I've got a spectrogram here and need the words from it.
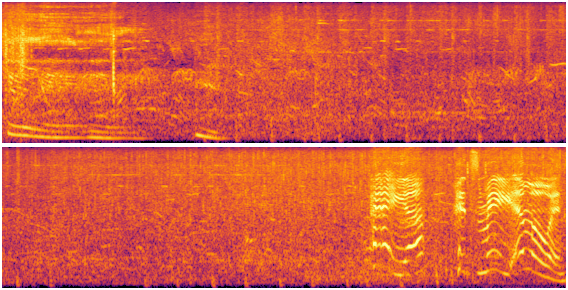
Hey, uh, it's me, Imoen.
